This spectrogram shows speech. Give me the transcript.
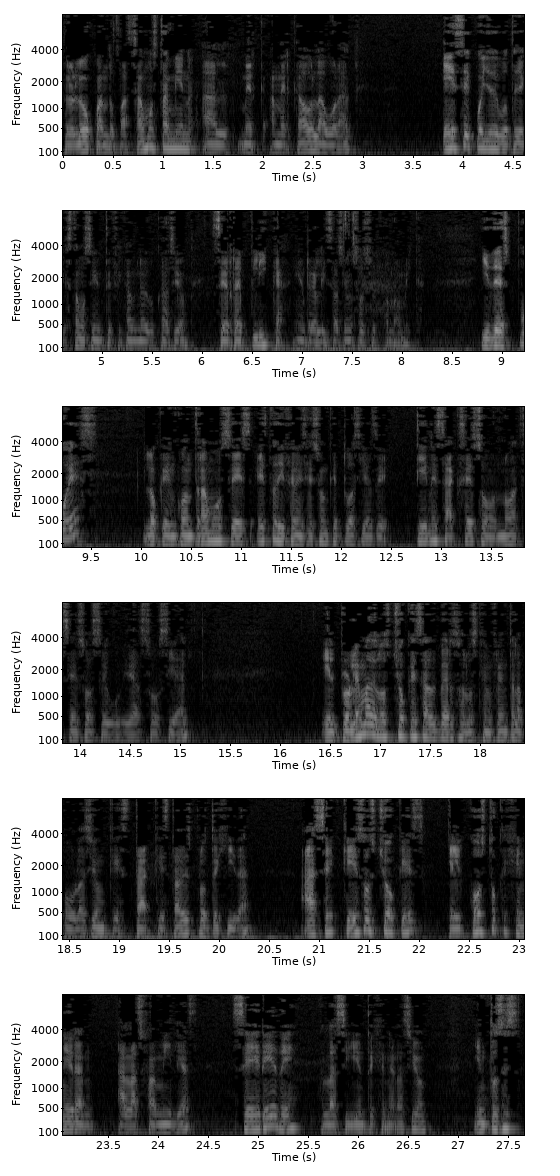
pero luego cuando pasamos también al mercado laboral, ese cuello de botella que estamos identificando en educación se replica en realización socioeconómica. Y después lo que encontramos es esta diferenciación que tú hacías de tienes acceso o no acceso a seguridad social. El problema de los choques adversos a los que enfrenta la población que está, que está desprotegida hace que esos choques, el costo que generan a las familias, se herede a la siguiente generación. Y entonces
